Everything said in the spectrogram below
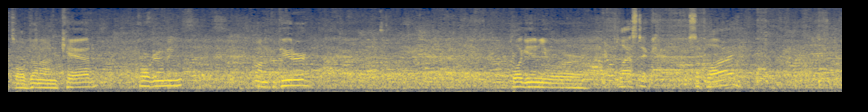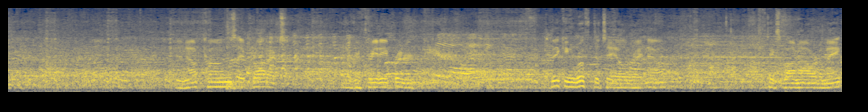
It's all done on CAD programming on a computer. Plug in your plastic supply. And out comes a product of your 3D printer. Making roof detail right now. Takes about an hour to make.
